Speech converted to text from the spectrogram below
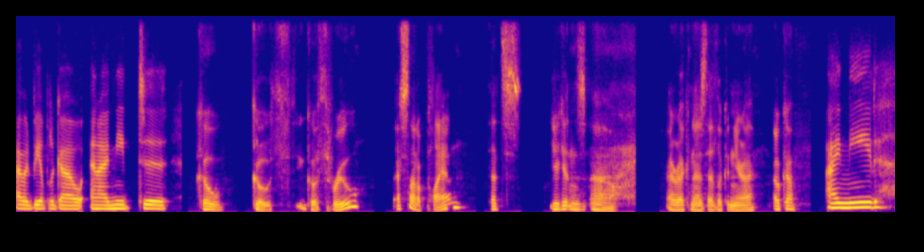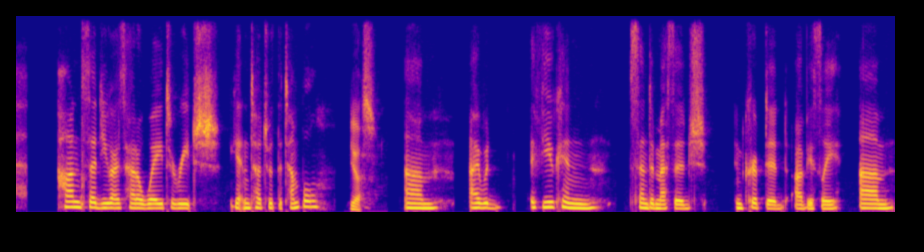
I would be able to go. And I need to. Go go th- go through. That's not a plan. That's you're getting. Oh, I recognize that look in your eye. Okay. I need. Han said you guys had a way to reach, get in touch with the temple. Yes. Um, I would, if you can send a message encrypted, obviously. Um,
